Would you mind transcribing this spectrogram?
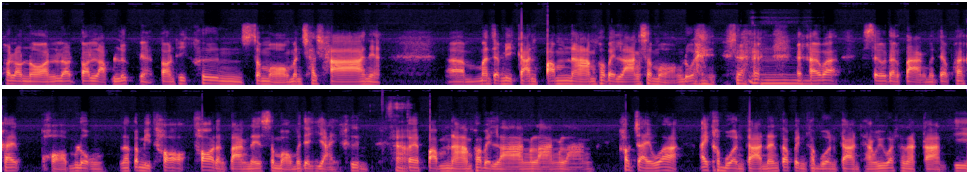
พอเรานอนแล้วตอนหลับลึกเนี่ย ตอนที่คลื่นสมองมันช้าๆเนี่ยเอ่อ มันจะมีการปั๊มน้ำเข้าไปล้างสมองด้วยอืมคล้ายๆว่าเซลล์ต่างๆ มันจะคล้ายๆผอมลง แล้วก็มีท่อท่อต่างๆ ในสมองมันจะใหญ่ขึ้นครับก็จะปั๊มน้ำเข้าไปล้างล้างล้าง เข้าใจว่าไอ้ขบวนการนั้นก็เป็นขบวนการทางวิวัฒนาการที่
